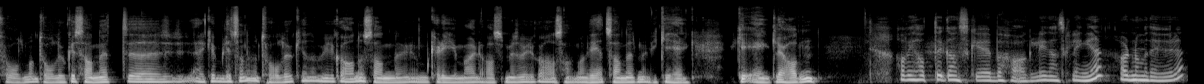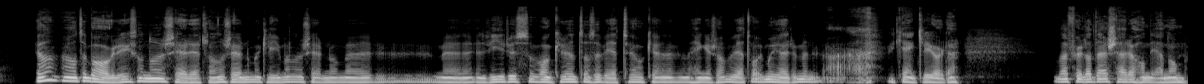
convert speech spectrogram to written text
tåler, man tåler jo ikke sannhet. eh, Er det ikke blitt sånn? Man tåler jo ikke, man vil ikke ha noe sannhet om klima eller hva som helst. Man, vil ikke ha sannhet. man vet sannhet, men vil ikke, vil ikke egentlig ha den. Har vi hatt det ganske behagelig ganske lenge? Har det noe med det å gjøre? Ja, ja det er behagelig. Liksom. Nå skjer det et eller annet. Nå skjer det noe med klima, nå skjer det noe med, med et virus som vanker rundt. Og så vet vi ok, det henger sammen, vi vet hva vi må gjøre, men øh, vi ikke egentlig gjøre det. Og Der føler jeg at der skjærer han gjennom.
